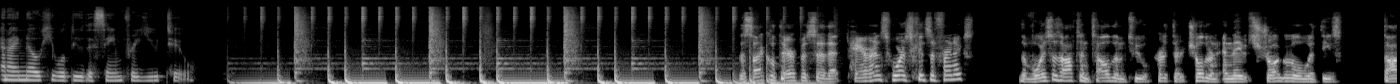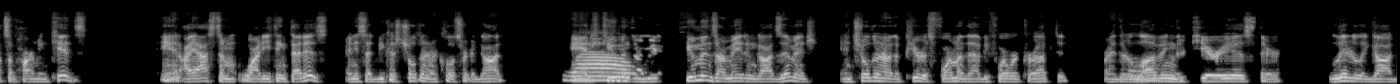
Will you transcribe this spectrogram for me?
and I know He will do the same for you too. The psychotherapist said that parents who are schizophrenics, the voices often tell them to hurt their children and they struggle with these thoughts of harming kids. And I asked him, why do you think that is? And he said, because children are closer to God. Wow. And humans are, made, humans are made in God's image and children are the purest form of that before we're corrupted, right? They're oh. loving, they're curious, they're literally God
